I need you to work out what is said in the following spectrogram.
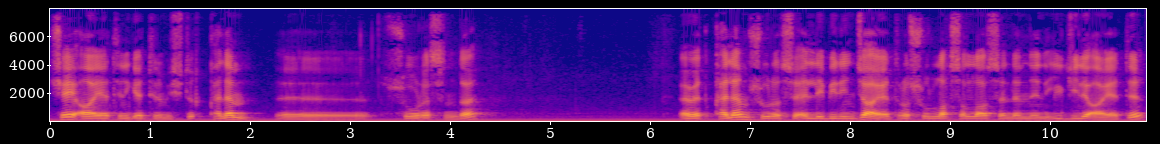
şey ayetini getirmiştik. Kalem e, suresinde Evet Kalem suresi 51. ayet Resulullah sallallahu aleyhi ve sellem'den ilgili ayeti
